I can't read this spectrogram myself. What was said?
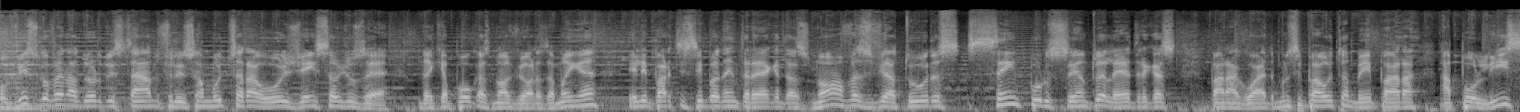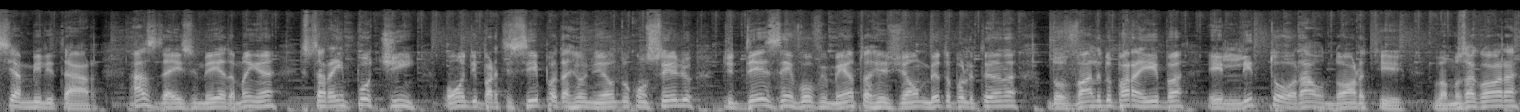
O vice-governador do estado, Felício Ramute, será hoje em São José. Daqui a pouco, às 9 horas da manhã, ele participa da entrega das novas viaturas 100% elétricas para a Guarda Municipal e também para a Polícia Militar. Às 10 e meia da manhã, estará em Potim, onde participa da reunião do Conselho de Desenvolvimento da região metropolitana do Vale do Paraíba e Litoral Norte. Vamos agora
